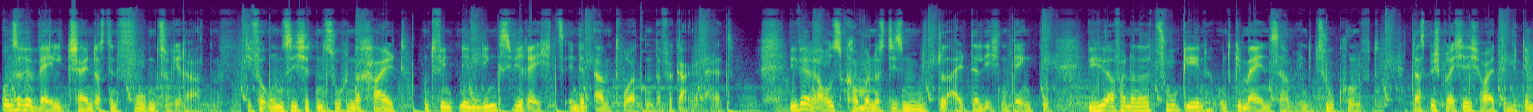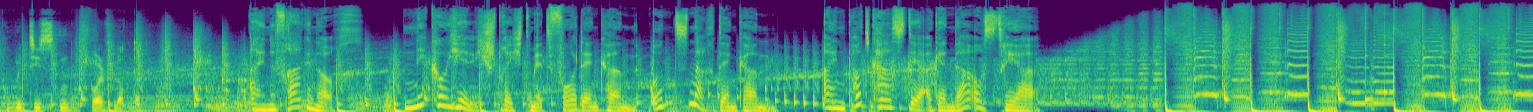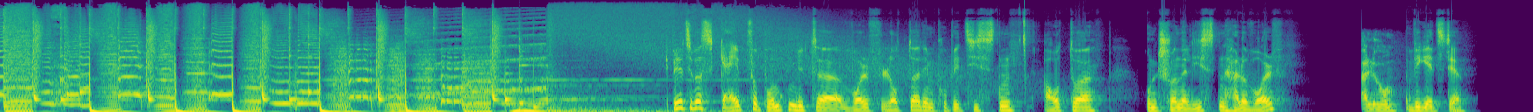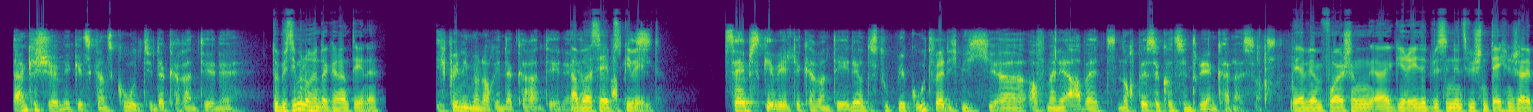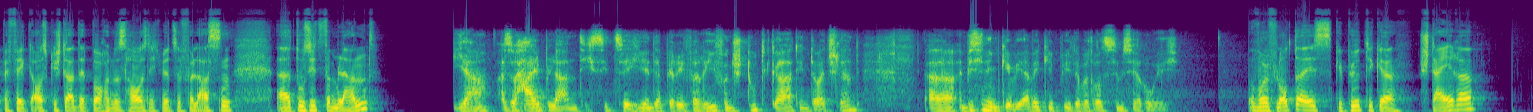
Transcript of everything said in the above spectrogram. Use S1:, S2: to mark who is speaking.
S1: Unsere Welt scheint aus den Fugen zu geraten. Die Verunsicherten suchen nach Halt und finden ihn links wie rechts in den Antworten der Vergangenheit. Wie wir rauskommen aus diesem mittelalterlichen Denken, wie wir aufeinander zugehen und gemeinsam in die Zukunft, das bespreche ich heute mit dem Publizisten Wolf Lotter.
S2: Eine Frage noch. Nico Jilch spricht mit Vordenkern und Nachdenkern. Ein Podcast der Agenda Austria.
S1: Ich bin jetzt über Skype verbunden mit äh, Wolf Lotter, dem Publizisten, Autor und Journalisten. Hallo Wolf.
S3: Hallo.
S1: Wie geht's dir?
S3: Dankeschön, mir geht's ganz gut in der Quarantäne.
S1: Du bist immer noch in der Quarantäne?
S3: Ich bin immer noch in der Quarantäne.
S1: Aber selbst gewählt?
S3: Selbstgewählte Quarantäne und es tut mir gut, weil ich mich äh, auf meine Arbeit noch besser konzentrieren kann als sonst.
S1: Ja, wir haben vorher schon äh, geredet, wir sind inzwischen technisch alle perfekt ausgestattet, brauchen das Haus nicht mehr zu verlassen. Äh, du sitzt am Land?
S3: Ja, also Halbland. Ich sitze hier in der Peripherie von Stuttgart in Deutschland. Äh, ein bisschen im Gewerbegebiet, aber trotzdem sehr ruhig.
S1: Wolf Lotter ist gebürtiger Steirer,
